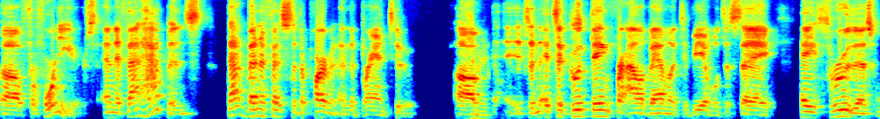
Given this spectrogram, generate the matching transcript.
uh, for 40 years. And if that happens, that benefits the department and the brand too. Um, right. It's an it's a good thing for Alabama to be able to say, hey, through this,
